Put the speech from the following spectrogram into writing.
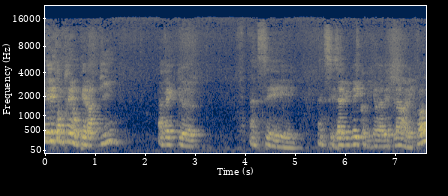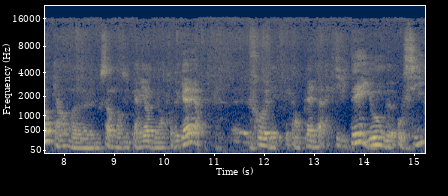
Elle est entrée en thérapie avec euh, un, de ces, allumés, comme il y en avait plein à l'époque. Hein, euh, nous sommes dans une période de l'entre-deux-guerres. Euh, Freud est, en pleine activité, Jung aussi,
